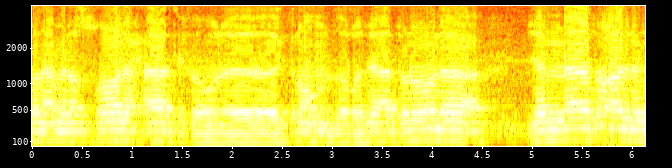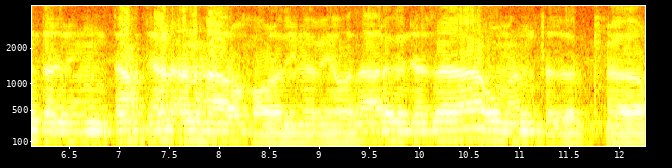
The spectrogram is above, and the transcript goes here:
قد عمل الصالحات فأولئك لهم درجات العلا جنات عدن تجري من تحتها الأنهار خالدين فيها وذلك جزاء من تزكى.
